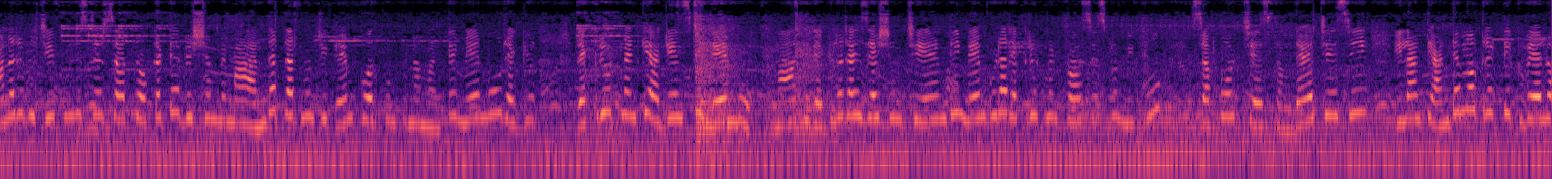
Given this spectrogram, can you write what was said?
ఆనరబుల్ చీఫ్ మినిస్టర్ సార్తో ఒకటే విషయం మేము మా అందరి తరఫు నుంచి ఏం కోరుకుంటున్నామంటే మేము రెగ్యు కి అగేన్స్ట్ లేము. మాది రెగ్యులరైజేషన్ చేయండి. మేము కూడా రిక్రూట్మెంట్ ప్రాసెస్లో మీకు సపోర్ట్ చేస్తాం. దయచేసి ఇలాంటి అన్డెమోక్రటిక్ వేలో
